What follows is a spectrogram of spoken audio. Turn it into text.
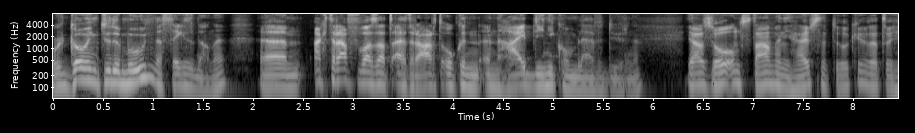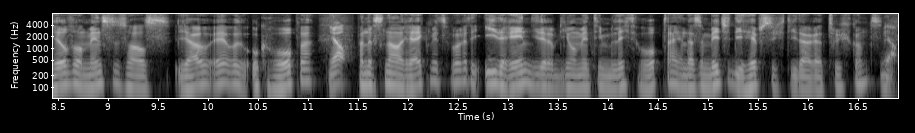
we're going to the moon. Dat zeggen ze dan. Hè. Ehm, achteraf was dat uiteraard ook een, een hype die niet kon blijven duren. Hè. Ja, zo ontstaan van die hypes natuurlijk. hè, Dat er heel veel mensen zoals jou hè, ook hopen Ja. van er snel rijk mee te worden. Iedereen die er op die moment in belegt, hoopt dat. En dat is een beetje die hipzucht die daaruit terugkomt. Ja.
